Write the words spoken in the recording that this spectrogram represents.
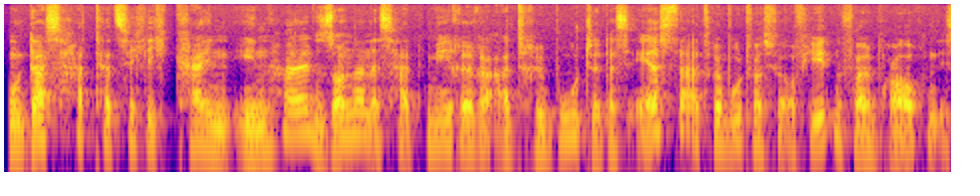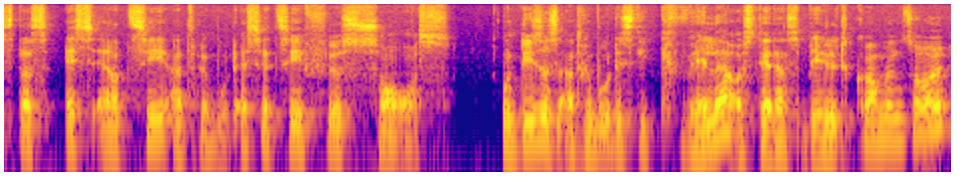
Und das hat tatsächlich keinen Inhalt, sondern es hat mehrere Attribute. Das erste Attribut, was wir auf jeden Fall brauchen, ist das SRC-Attribut, SRC für Source. Und dieses Attribut ist die Quelle, aus der das Bild kommen soll.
